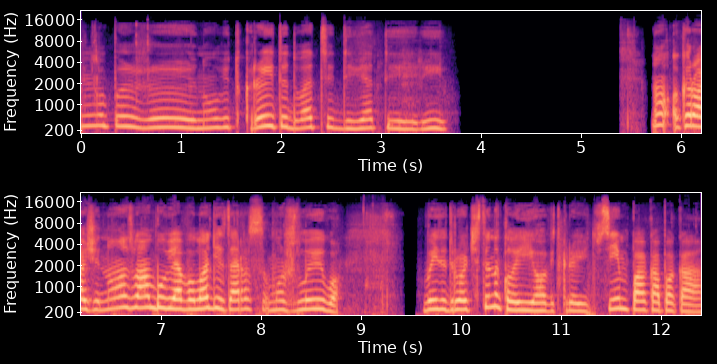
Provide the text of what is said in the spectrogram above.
Ну, пожи, ну відкрийте 29 гриф. Ну, коротше, ну з вами був я Володя. Зараз можливо вийде друга частина, коли його відкриють. Всім пока-пока.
